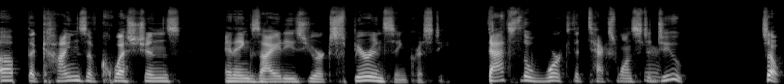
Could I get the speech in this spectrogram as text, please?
up the kinds of questions and anxieties you're experiencing, Christy. That's the work the text wants Sure. to do. So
